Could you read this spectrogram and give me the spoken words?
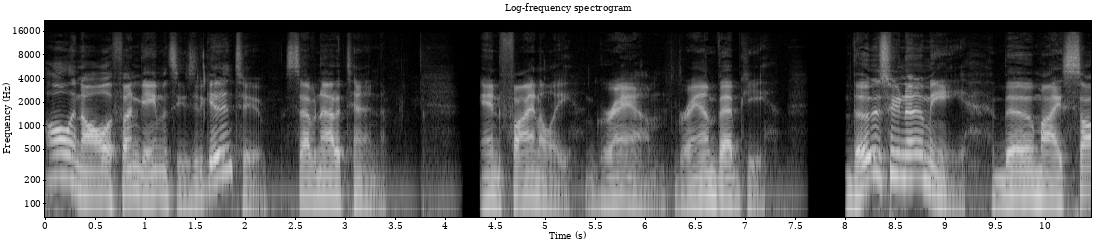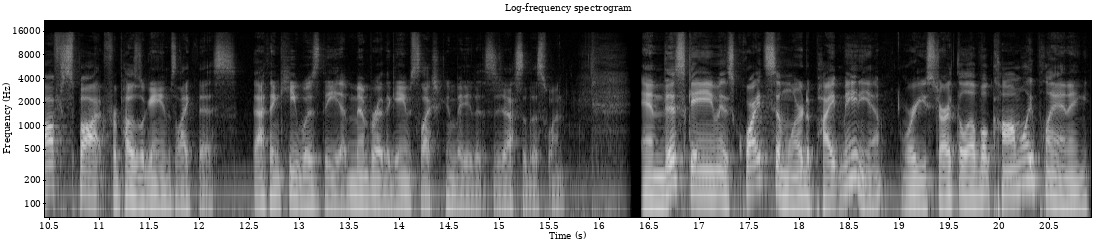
All in all, a fun game that's easy to get into. Seven out of ten. And finally, Graham, Graham Vebke. Those who know me know my soft spot for puzzle games like this. I think he was the member of the game selection committee that suggested this one. And this game is quite similar to Pipe Mania, where you start the level calmly planning,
